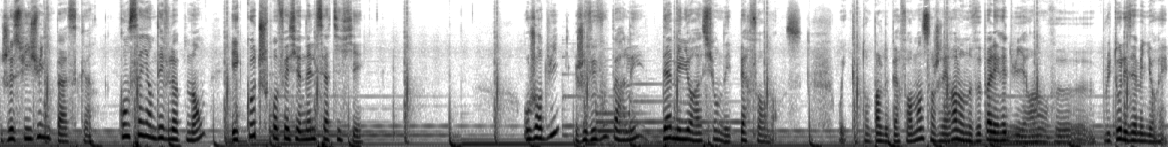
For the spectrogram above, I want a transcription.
je suis Julie Pasque, conseil en développement et coach professionnel certifié. Aujourd'hui, je vais vous parler d'amélioration des performances. Oui, quand on parle de performances, en général, on ne veut pas les réduire, hein, on veut plutôt les améliorer.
